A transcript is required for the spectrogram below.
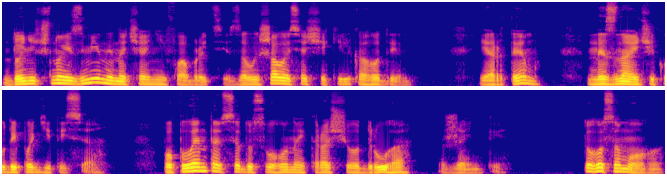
До нічної зміни на чайній фабриці залишалося ще кілька годин, і Артем, не знаючи, куди подітися, поплентався до свого найкращого друга Женьки, того самого,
